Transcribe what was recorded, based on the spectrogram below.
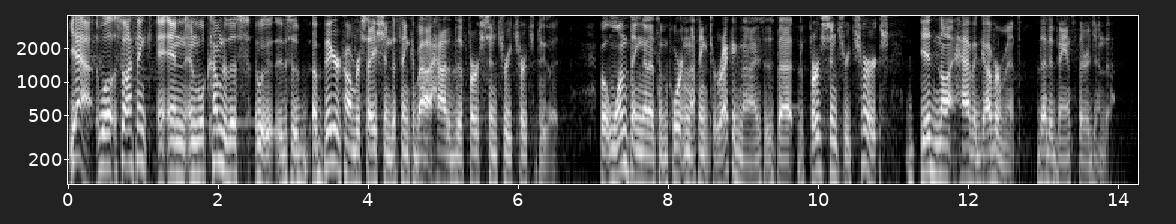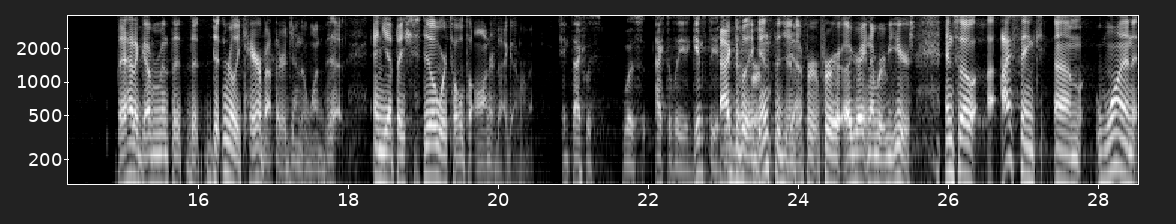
Yeah, well, so I think, and, and we'll come to this, this is a, a bigger conversation to think about how did the first century church do it. But one thing that it's important, I think, to recognize is that the first century church did not have a government that advanced their agenda. They had a government that, that didn't really care about their agenda one bit, and yet they still were told to honor that government. In fact, was was actively against the agenda. Actively for, against the agenda yeah. for, for a great number of years. And so I think, um, one,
